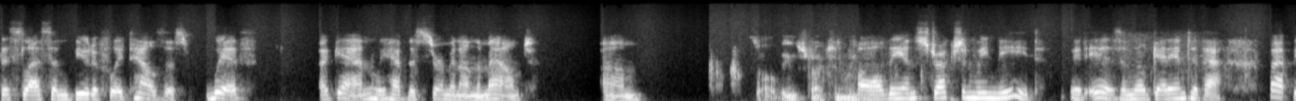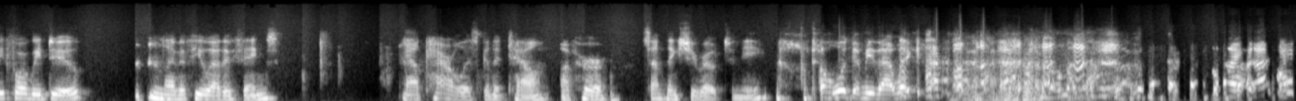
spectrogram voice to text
this lesson beautifully tells us with, again, we have the Sermon on the Mount, um, It's all the instruction we all need. the instruction we need. It is, and we'll get into that. But before we do, I have a few other things. Now, Carol is going to tell of her something she wrote to me. Don't look at me that way, Carol. oh my gosh, I have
